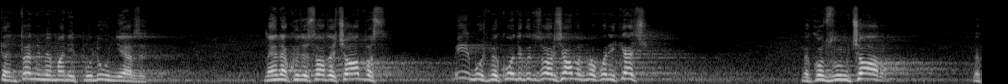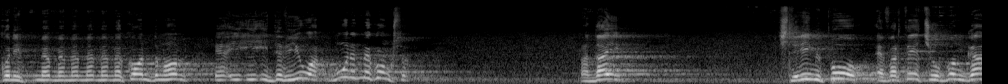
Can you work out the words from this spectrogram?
tentonin me manipulu njerëzit. Na jena kujdestarë të Qabës, mirë, munesh me kon ti kujdestar i Qabës, me kon i keq, me kon zullumqar, me kon, me, me, me, me, me, me kon, domethënë, i, i, i devijuar, mundet me kon kështu. Prandaj çlirimi po e vërtetë që u bë nga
